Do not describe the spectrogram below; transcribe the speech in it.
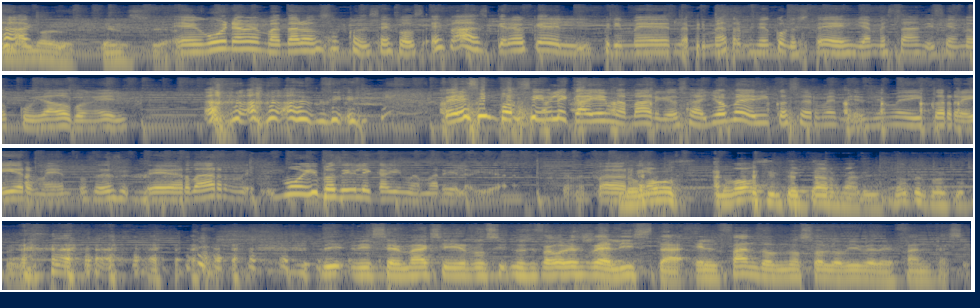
mandando En una me mandaron sus consejos. Es más, creo que el primer, la primera transmisión con ustedes ya me estaban diciendo cuidado con él. Pero es imposible que alguien me amargue. O sea, yo me dedico a hacer memes, yo me dedico a reírme. Entonces, de verdad, es muy imposible que alguien me amargue la vida. lo, vamos, lo vamos a intentar, Mari, no te preocupes. Dice Maxi, Lucifer es realista. El fandom no solo vive de fantasy.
